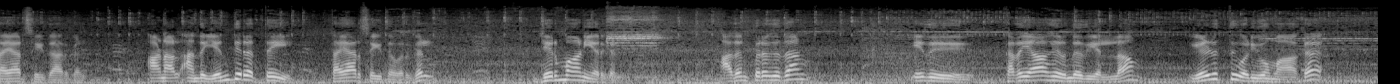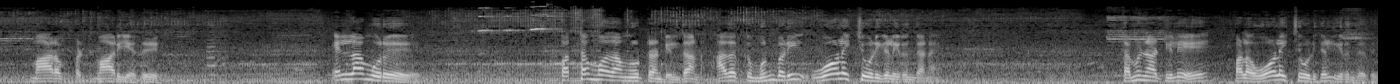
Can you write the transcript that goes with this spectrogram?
தயார் செய்தார்கள். ஆனால் அந்த எந்திரத்தை தயார் செய்தவர்கள் ஜெர்மானியர்கள். அதன் பிறகுதான் இது கதையாக இருந்தது எல்லாம் எழுத்து வடிவமாக மாறப்பட் மாறியது. எல்லாம் ஒரு பத்தொன்பதாம் நூற்றாண்டில்தான். அதற்கு முன்படி ஓலைச்சுவடிகள் இருந்தன. தமிழ்நாட்டிலே பல ஓலைச்சுவடிகள் இருந்தது.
